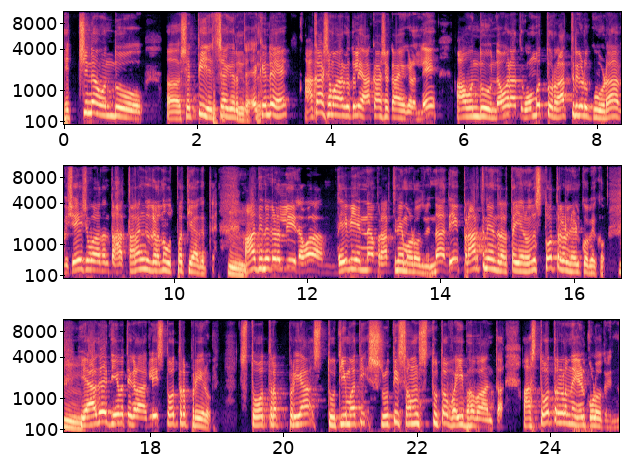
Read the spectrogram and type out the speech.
ಹೆಚ್ಚಿನ ಒಂದು ಆ, ಶಕ್ತಿ ಹೆಚ್ಚಾಗಿರುತ್ತೆ. ಯಾಕೆಂದ್ರೆ ಆಕಾಶ ಮಾರ್ಗದಲ್ಲಿ ಆಕಾಶ ಕಾಯಗಳಲ್ಲಿ ಆ ಒಂದು ನವರಾತ್ರಿ ಒಂಬತ್ತು ರಾತ್ರಿಗಳು ಕೂಡ ವಿಶೇಷವಾದಂತಹ ತರಂಗಗಳನ್ನು ಉತ್ಪತ್ತಿ ಆಗುತ್ತೆ ಆ ದಿನಗಳಲ್ಲಿ ನವ ದೇವಿಯನ್ನ ಪ್ರಾರ್ಥನೆ ಮಾಡೋದ್ರಿಂದ ದೇವಿ ಪ್ರಾರ್ಥನೆ ಅಂದ್ರೆ ಅರ್ಥ ಏನು ಅಂದ್ರೆ ಸ್ತೋತ್ರಗಳನ್ನ ಹೇಳ್ಕೋಬೇಕು. ಯಾವುದೇ ದೇವತೆಗಳಾಗ್ಲಿ ಸ್ತೋತ್ರ ಪ್ರಿಯರು. ಸ್ತೋತ್ರ ಪ್ರಿಯ ಸ್ತುತಿಮತಿ ಶ್ರುತಿ ಸಂಸ್ತುತ ವೈಭವ ಅಂತ ಆ ಸ್ತೋತ್ರಗಳನ್ನ ಹೇಳ್ಕೊಳ್ಳೋದ್ರಿಂದ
